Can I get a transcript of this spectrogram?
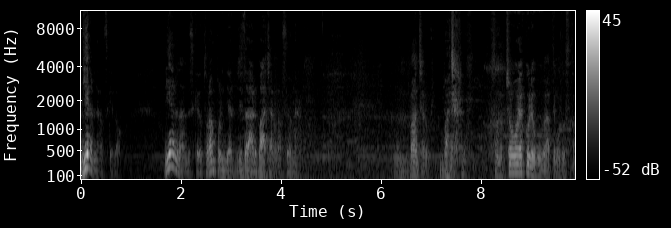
リアルなんですけど。リアルなんですけどトランポリンでやると実はあれバーチャルなんですよねバーチャル。バーチャル。その跳躍力がってことですか？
